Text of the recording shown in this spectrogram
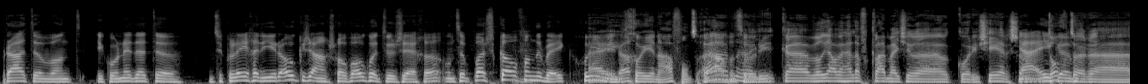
praten, want ik hoor net dat onze collega die hier ook is aangeschoven ook wat wil zeggen. Onze Pascal van der Beek. Goedemiddag. Hey, goedenavond. Goedenavond, Eh, sorry. ik eh, wil jou heel even een klein beetje eh, corrigeren. Zijn Ja, dochter eh,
